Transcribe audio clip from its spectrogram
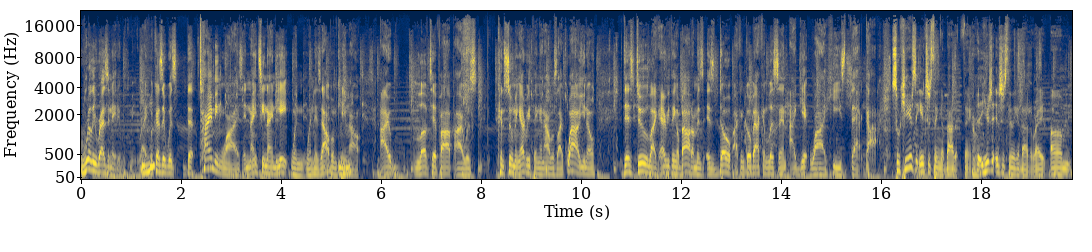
really resonated with me, right? Mm-hmm. Because it was the timing wise in 1998 when when his album came Mm-hmm. out, I loved hip hop. I was consuming everything, and I was like, wow, you know, this dude, like everything about him is is dope. I can go back and listen. I get why he's that guy. So here's the interesting about it thing. Uh-huh. Here's the interesting thing about it, right? Um,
